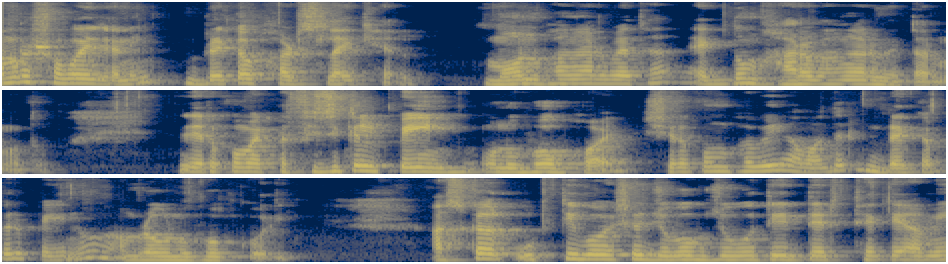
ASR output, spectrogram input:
আমরা সবাই জানি ব্রেকআপ হার্টস লাইক হেল মন ভাঙার ব্যথা একদম হাড় ভাঙার ব্যথার মতো। যেরকম একটা ফিজিক্যাল পেইন অনুভব হয়, সেরকমভাবেই আমাদের ব্রেকআপের পেইনও আমরা অনুভব করি। আজকাল উঠতি বয়সে যুবক যুবতীদের থেকে আমি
